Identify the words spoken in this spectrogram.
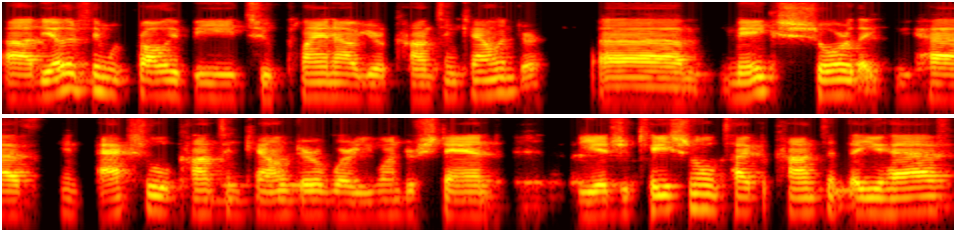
Uh, the other thing would probably be to plan out your content calendar um, make sure that you have an actual content calendar where you understand the educational type of content that you have,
